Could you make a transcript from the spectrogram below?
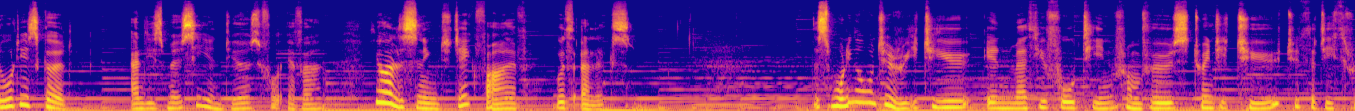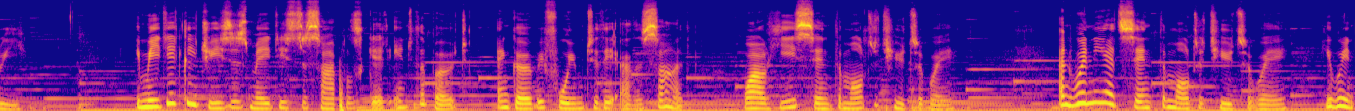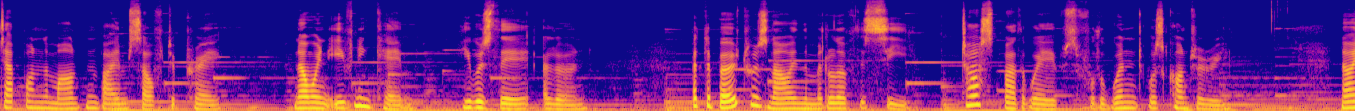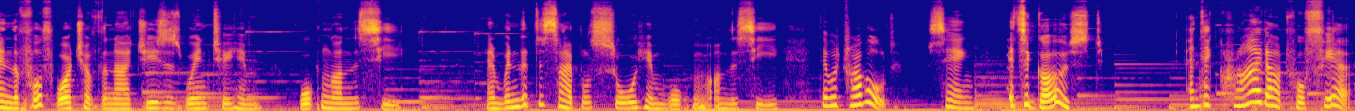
Lord is good, and his mercy endures forever. You are listening to Take 5 with Alex. This morning I want to read to you in Matthew 14 from verse 22 to 33. Immediately Jesus made his disciples get into the boat and go before him to the other side, while he sent the multitudes away. And when he had sent the multitudes away, he went up on the mountain by himself to pray. Now, when evening came, he was there alone. But the boat was now in the middle of the sea, tossed by the waves, for the wind was contrary. Now, in the fourth watch of the night, Jesus went to him, walking on the sea. And when the disciples saw him walking on the sea, they were troubled, saying, It's a ghost. And they cried out for fear.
